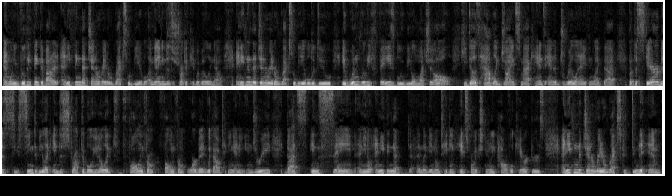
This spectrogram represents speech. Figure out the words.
And when you really think about it, anything that Generator Rex would be able, I'm getting into destructive capability now. Anything that Generator Rex would be able to do, it wouldn't really faze Blue Beetle much at all. He does have like giant smack hands and a drill and anything like that, but the Scarab is seem to be like indestructible. You know, like falling from falling from orbit without taking any injury. That's insane. And you know, anything that and like you know, taking hits from extremely powerful characters, anything that Generator Rex could do to him,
